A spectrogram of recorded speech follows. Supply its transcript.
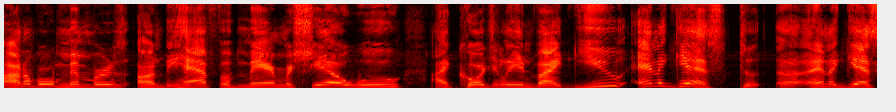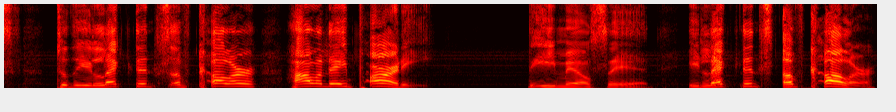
Honorable members, on behalf of Mayor Michelle Wu, I cordially invite you and a guest to uh, and a guest to the Electeds of Color holiday party. The email said, "Electeds of Color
